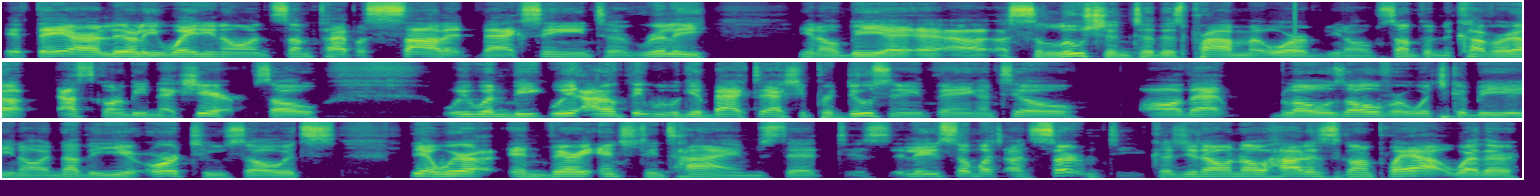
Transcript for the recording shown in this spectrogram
if they are literally waiting on some type of solid vaccine to really, you know, be a, a, a solution to this problem or, you know, something to cover it up, that's going to be next year. So we wouldn't be, we, I don't think we would get back to actually producing anything until all that blows over, which could be you know another year or two. So it's yeah, we're in very interesting times that it leaves so much uncertainty because you don't know how this is going to play out. Whether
